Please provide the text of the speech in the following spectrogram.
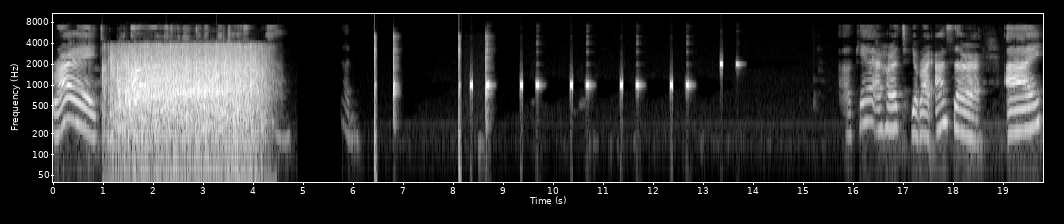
Right. We are listening to the pictures Okay, I heard your right answer. I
